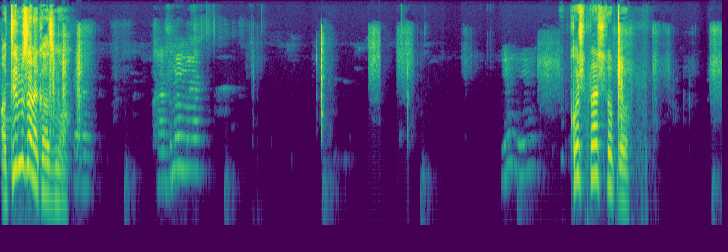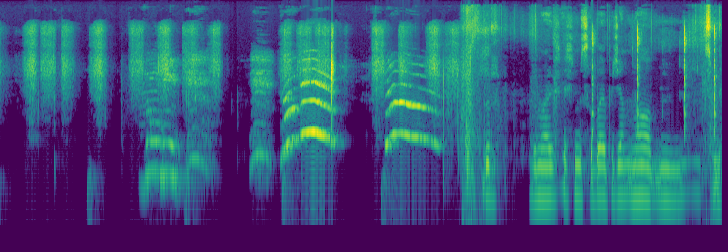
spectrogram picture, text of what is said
Atayım mı sana kazma? Evet. Kazma mı? Koş taş topla. Zombi. Dur. Bunu arkadaşlar şimdi sabah yapacağım. Ne yapayım şimdi?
